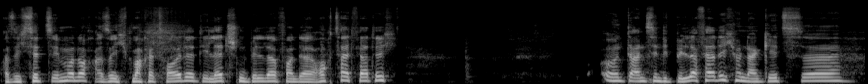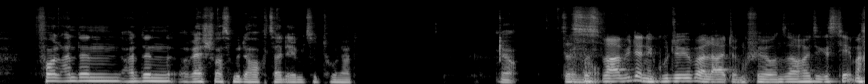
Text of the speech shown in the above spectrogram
Also ich sitze immer noch, also ich mache jetzt heute die letzten Bilder von der Hochzeit fertig. Und dann sind die Bilder fertig und dann geht's äh, voll an den, an den Rest, was mit der Hochzeit eben zu tun hat. Ja. Das genau. ist, war wieder eine gute Überleitung für unser heutiges Thema.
